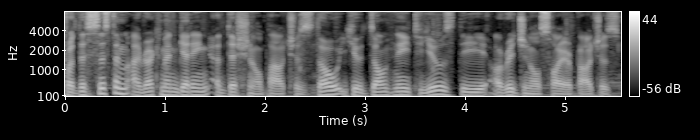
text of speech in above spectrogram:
For this system, I recommend getting additional pouches, though you don't need to use the original Sawyer pouches.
